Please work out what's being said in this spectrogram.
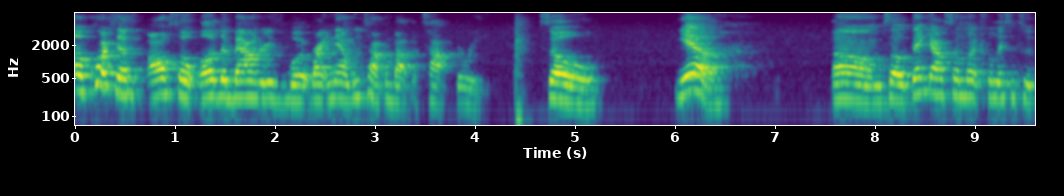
of course, there's also other boundaries, but right now we're talking about the top three. So, yeah. Um. So thank y'all so much for listening to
